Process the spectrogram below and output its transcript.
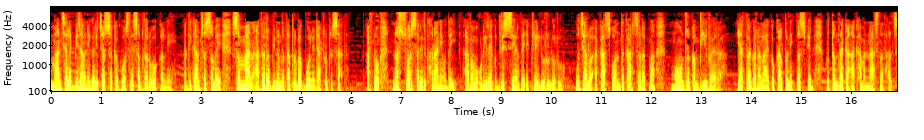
मान्छेलाई बिजाउने गरी चस्सक घोष्ने शब्दहरू ओकल्ने अधिकांश समय सम्मान आदर र विनम्रतापूर्वक बोल्ने डाक्टर प्रसाद। आफ्नो नश्वर शरीर खरानी हुँदै हावामा उडिरहेको दृश्य हेर्दै एक्लै लुरु लुरु उज्यालो आकाशको अन्धकार सडकमा मौन र गम्भीर भएर यात्रा गर्न लागेको काल्पनिक तस्विर उत्तमदाका आँखामा नाच्न थाल्छ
